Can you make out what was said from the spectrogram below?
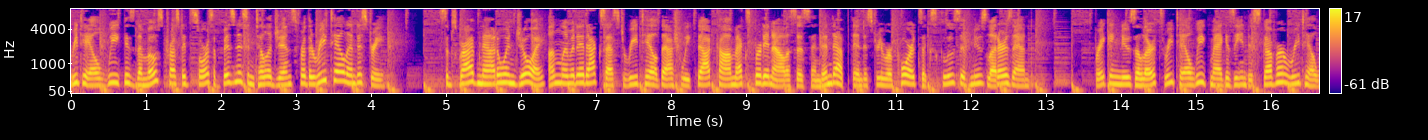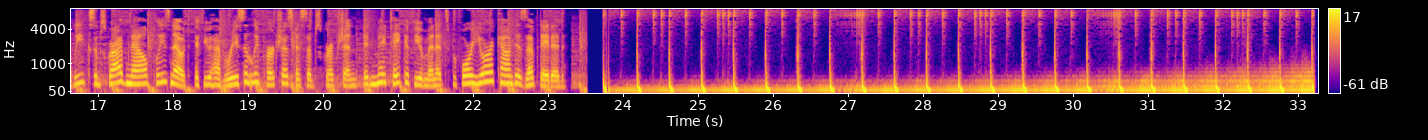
Retail Week is the most trusted source of business intelligence for the retail industry. Subscribe now to enjoy unlimited access to Retail-Week.com expert analysis and in-depth industry reports, exclusive newsletters, and breaking news alerts. Retail Week magazine. Discover Retail Week. Subscribe now. Please note, if you have recently purchased a subscription, it may take a few minutes before your account is updated.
